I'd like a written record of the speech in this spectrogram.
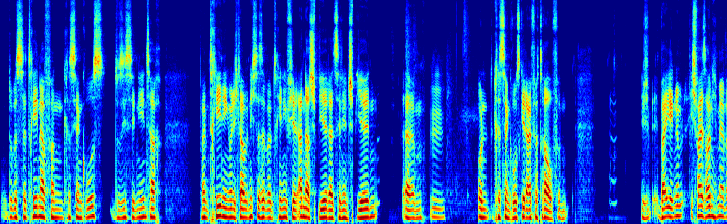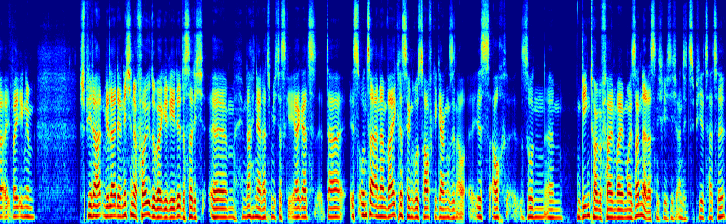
Du bist der Trainer von Christian Groß. Du siehst ihn jeden Tag beim Training und ich glaube nicht, dass er beim Training viel anders spielt als in den Spielen. Ähm, mhm. Und Christian Groß geht einfach drauf. Und ich, bei irgendeinem, ich weiß auch nicht mehr, bei, bei irgendeinem Spieler hatten wir leider nicht in der Folge drüber geredet. Das hatte ich, ähm, im Nachhinein hatte mich das geärgert. Da ist unter anderem, weil Christian Groß draufgegangen sind, ist auch so ein, ähm, ein Gegentor gefallen, weil Moisander das nicht richtig antizipiert hatte,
